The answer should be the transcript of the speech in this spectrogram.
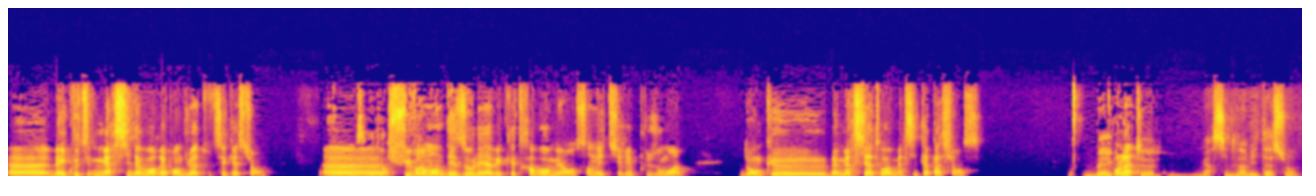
Euh, bah écoute, merci d'avoir répondu à toutes ces questions. Euh, je suis vraiment désolé avec les travaux, mais on s'en est tiré plus ou moins. Donc, bah, merci à toi, merci de ta patience. La- écoute, merci de l'invitation.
